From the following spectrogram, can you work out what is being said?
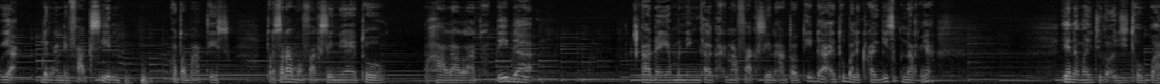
Ya dengan divaksin otomatis. Terserah mau vaksinnya itu halal atau tidak. Ada yang meninggal karena vaksin atau tidak itu balik lagi sebenarnya ya namanya juga uji coba.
